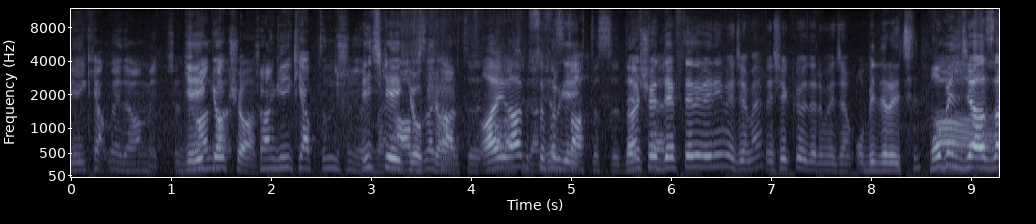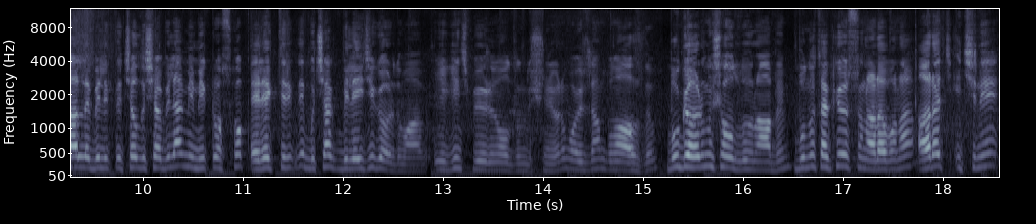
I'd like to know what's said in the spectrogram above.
geyik yapmaya devam mı edeceğiz? Geyik anda- yok şu an. Şu an geyik yaptığını düşünüyorum Hiç ben. geyik yok şu an. kartı Hayır abi filan, sıfır yazı geyik. tahtası, Ben şöyle defter. defteri vereyim Ecem'e. Teşekkür ederim Ecem o 1 lira için. Mobil Aa. cihazlarla birlikte çalışabilen bir mikroskop. Elektrikli bıçak bileyici gördüm abi. İlginç bir ürün olduğunu düşünüyorum. O yüzden bunu aldım. Bu görmüş olduğun abim. Bunu takıyorsun arabana. Araç içini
